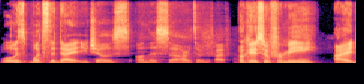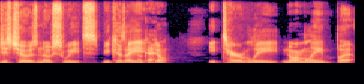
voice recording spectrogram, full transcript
What was what's the diet you chose on this uh, hard seventy five? Okay, so for me, I just chose no sweets because I Okay. don't eat terribly normally, but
